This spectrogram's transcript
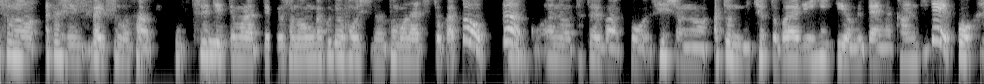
その私がいつもさ連れて行ってもらってるその音楽療法士の友達とかとが、こうあの例えばこうセッションの後にちょっとバイオリン弾いてよみたいな感じでこう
